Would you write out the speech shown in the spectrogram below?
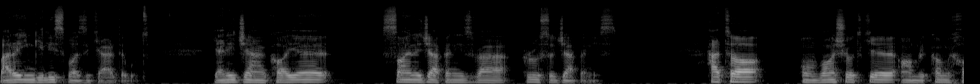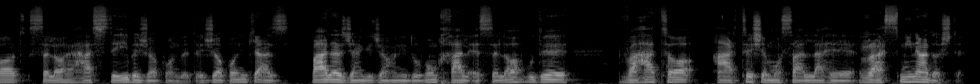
برای انگلیس بازی کرده بود. یعنی جنگ های ساین جپنیز و روس و جپنیز حتی عنوان شد که آمریکا می‌خواد سلاح هسته‌ای به ژاپن بده. ژاپنی که از بعد از جنگ جهانی دوم خلع سلاح بوده. و حتی ارتش مسلح رسمی نداشته.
